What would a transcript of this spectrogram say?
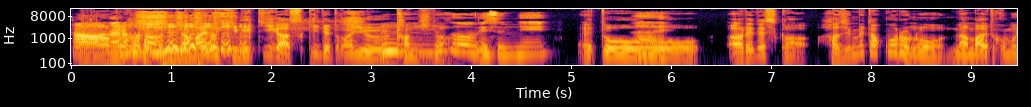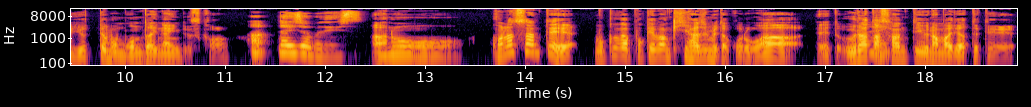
ああ、なるほど。名前の響きが好きでとかいう感じだ うん。そうですね。えっと、はいあれですか？始めた頃の名前とかも言っても問題ないんですか？あ、大丈夫です。あの、小夏さんって、僕がポケバン聞き始めた頃は、えっ、と、浦田さんっていう名前でやってて、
